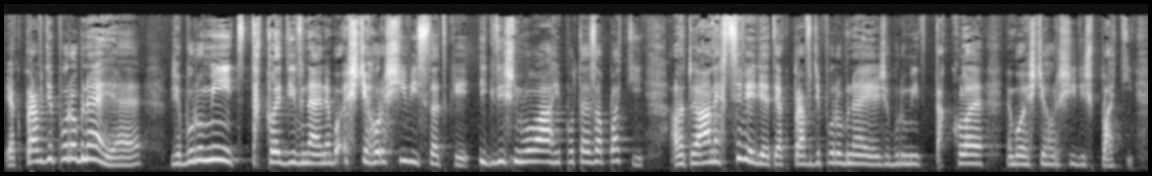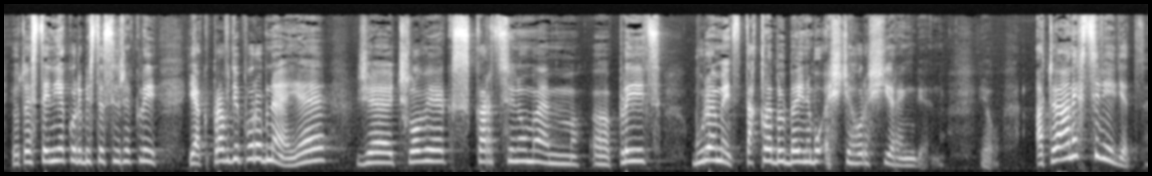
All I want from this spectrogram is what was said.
Jak pravděpodobné je, že budu mít takhle divné nebo ještě horší výsledky, i když nulová hypotéza platí. Ale to já nechci vědět, jak pravděpodobné je, že budu mít takhle nebo ještě horší, když platí. Jo, to je stejné, jako kdybyste si řekli, jak pravděpodobné je, že člověk s karcinomem uh, plic bude mít takhle blbej nebo ještě horší rengen. Jo. A to já nechci vědět.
